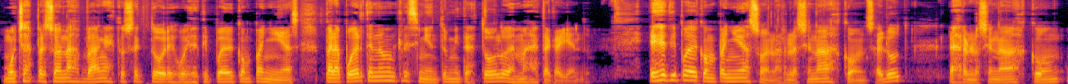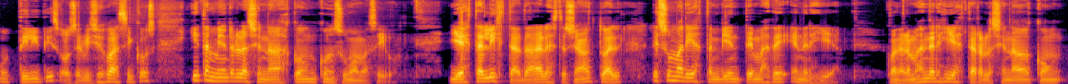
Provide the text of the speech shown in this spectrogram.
Muchas personas van a estos sectores o este tipo de compañías para poder tener un crecimiento mientras todo lo demás está cayendo. Este tipo de compañías son las relacionadas con salud, las relacionadas con utilities o servicios básicos y también relacionadas con consumo masivo. Y a esta lista, dada la situación actual, le sumarías también temas de energía. Cuando hablamos de energía está relacionado con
